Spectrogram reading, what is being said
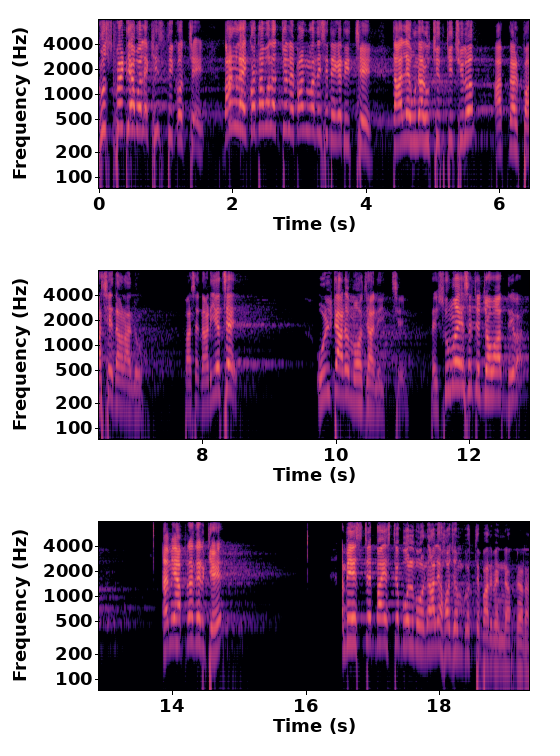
ঘুষপেটিয়া বলে খিস্তি করছে, বাংলায় কথা বলার জন্য বাংলাদেশে ডেকে দিচ্ছে। তাহলে উনার উচিত কি ছিল? আপনার পাশে দাঁড়ানো। পাশে দাঁড়িয়েছে? উল্টে আরও মজা নিচ্ছে। তাই সময় এসেছে জবাব দেওয়ার। আমি আপনাদেরকে আমি স্টেপ বাই স্টেপ বলব, নাহলে হজম করতে পারবেন না আপনারা।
